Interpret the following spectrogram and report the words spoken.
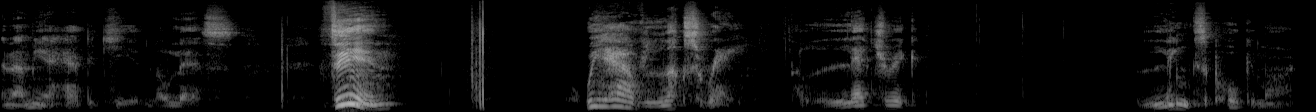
And I mean a happy kid, no less. Then we have Luxray, electric Lynx Pokemon.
